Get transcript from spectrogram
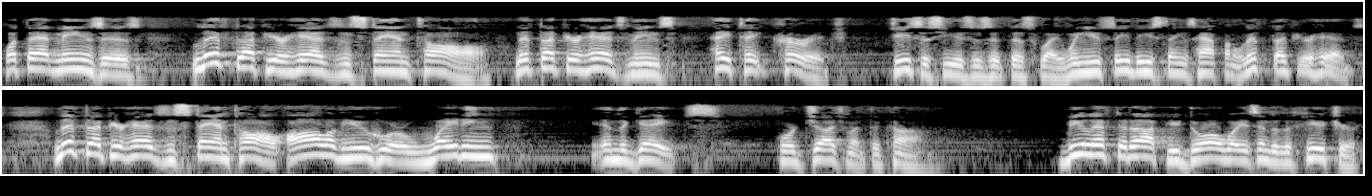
What that means is, lift up your heads and stand tall. Lift up your heads means, hey, take courage. Jesus uses it this way. When you see these things happen, lift up your heads. Lift up your heads and stand tall, all of you who are waiting in the gates for judgment to come. Be lifted up, you doorways into the future,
